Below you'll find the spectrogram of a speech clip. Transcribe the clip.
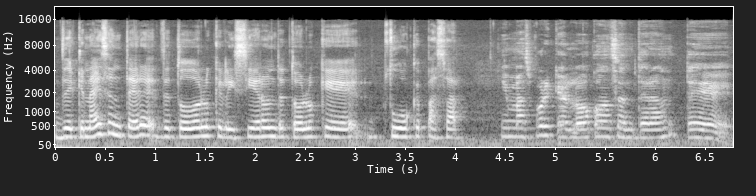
de que nadie se entere de todo lo que le hicieron, de todo lo que tuvo que pasar. Y más porque luego cuando se enteran te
